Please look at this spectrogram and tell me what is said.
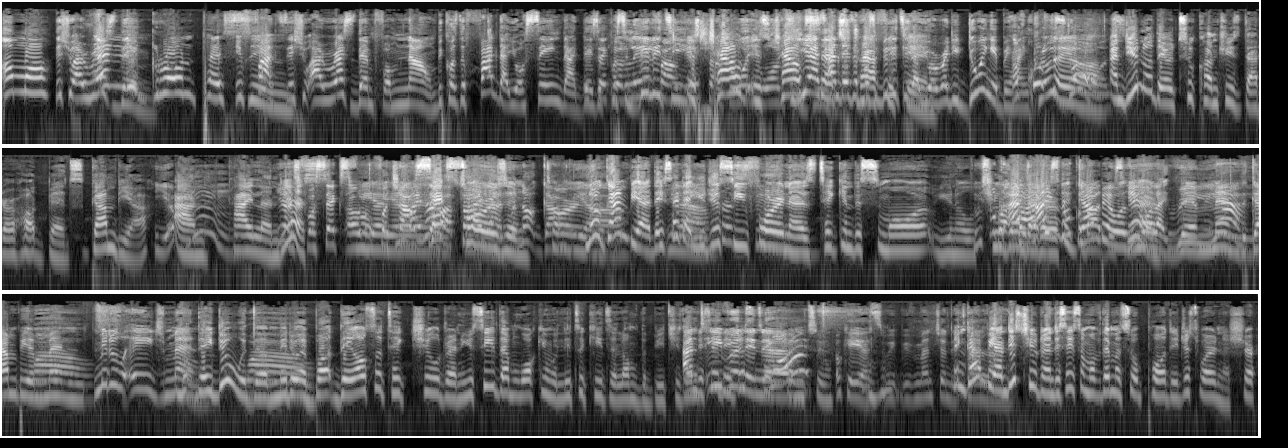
Amo, they should arrest any them grown person. in fact, they should arrest them from now because the fact that you're saying that there's It's a like you're laying possibility It's foundation for child- what you child yes, sex and there's a possibility that you're already doing it behind closed they are. doors. And do you know there are two countries that are hotbeds, Gambia Yep. and hmm. Thailand. yes, Yes, for sex, Oh, for, yeah, for yeah, child yeah. Sex Thailand, tourism. but not Gambia. No, Gambia. They said that you just see foreigners taking the small, you know, We should children have- But I think the Gambia was more like the men, the Gambian men. middle-aged men. They do with the middle, but they also take children. You see them walking with little kids along the beaches, and, and they say they even in take um, them too. okay, yes, we, we've mentioned In in Gambia, Thailand. and these children, they say some of them are so poor, they're just wearing a shirt.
